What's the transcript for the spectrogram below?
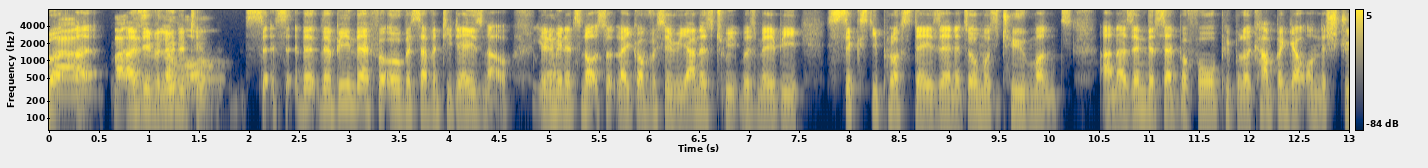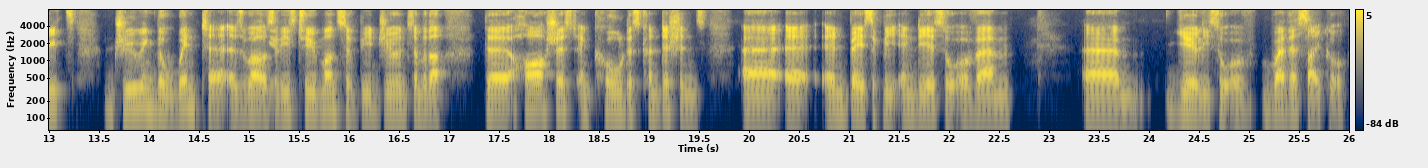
um, uh, but as you've alluded long, to, they've been there for over 70 days now. You know what I mean? It's not so, like obviously Rihanna's tweet was maybe 60 plus days in. It's almost two months. And as Inder said before, people are camping out on the streets during the winter as well. Yeah. So these two months have been during some of the the harshest and coldest conditions uh, uh, in basically India's sort of um, um, yearly sort of weather cycle.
